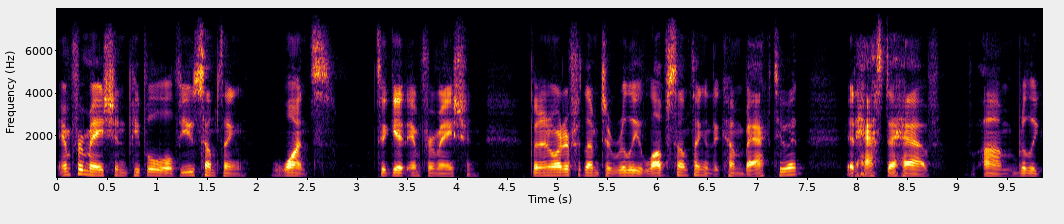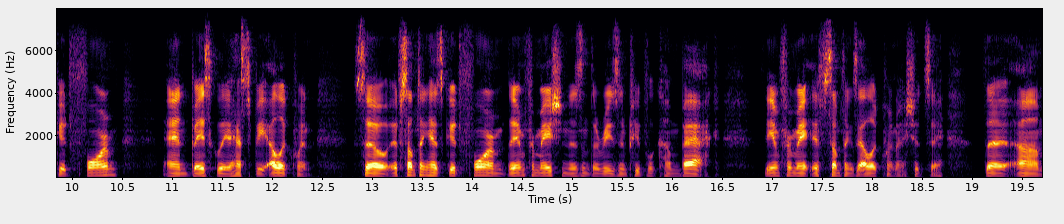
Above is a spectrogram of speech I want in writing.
information, people will view something once to get information. But in order for them to really love something and to come back to it, it has to have um, really good form and basically it has to be eloquent. So if something has good form, the information isn't the reason people come back. The information, if something's eloquent, I should say, the um,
